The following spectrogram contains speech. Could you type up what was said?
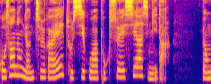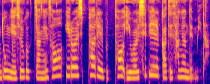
고선웅 연출가의 조시고와 복수의 씨앗입니다. 명동예술극장에서 1월 18일부터 2월 12일까지 상연됩니다.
